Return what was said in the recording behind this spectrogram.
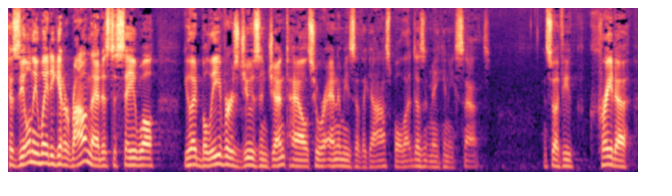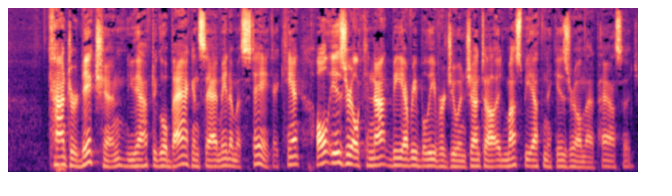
Because the only way to get around that is to say, well, you had believers, Jews, and Gentiles who were enemies of the gospel. That doesn't make any sense. And so if you create a contradiction, you have to go back and say, I made a mistake. I can't, all Israel cannot be every believer, Jew, and Gentile. It must be ethnic Israel in that passage.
